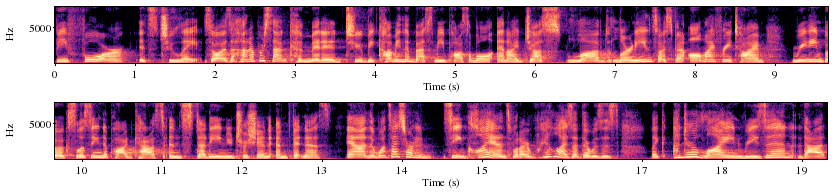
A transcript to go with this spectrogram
before it's too late. So I was 100% committed to becoming the best me possible. And I just loved learning. So I spent all my free time reading books, listening to podcasts, and studying nutrition and fitness. And then once I started seeing clients, what I realized that there was this like underlying reason that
